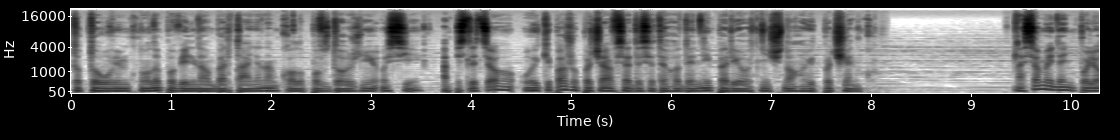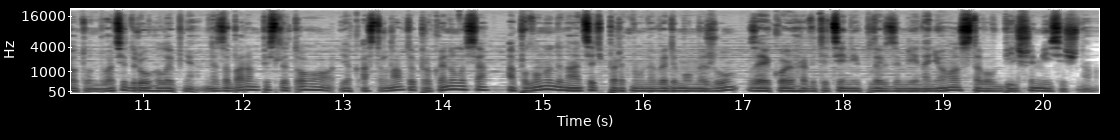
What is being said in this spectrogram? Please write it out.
тобто увімкнули повільне обертання навколо повздовжньої осі. А після цього у екіпажу почався 10-годинний період нічного відпочинку. На сьомий день польоту, 22 липня, незабаром після того, як астронавти прокинулися, Аполлон 11 перетнув невидиму межу, за якою гравітаційний вплив Землі на нього ставав більше місячного.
